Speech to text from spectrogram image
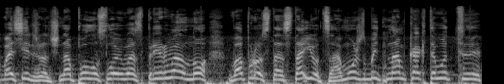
Василий Жанович, на полуслой вас прервал, но вопрос-то остается. А может быть нам как-то вот э,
